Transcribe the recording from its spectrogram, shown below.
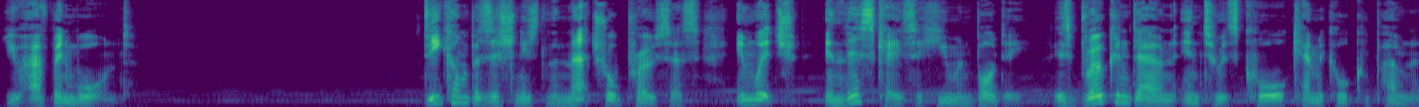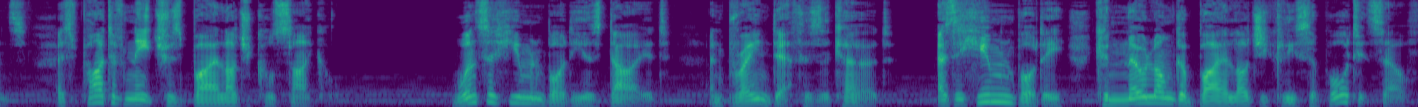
You have been warned. Decomposition is the natural process in which, in this case a human body, is broken down into its core chemical components as part of nature's biological cycle. Once a human body has died and brain death has occurred, as a human body can no longer biologically support itself,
